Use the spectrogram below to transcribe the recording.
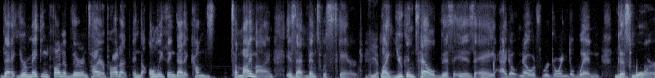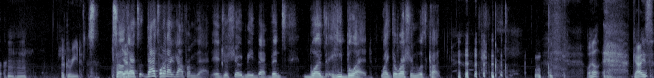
that you're making fun of their entire product and the only thing that it comes to my mind is that vince was scared Yep. like you can tell this is a i don't know if we're going to win this war hmm Agreed. so Yeah. that's that's Point. what I got from that. It just showed me that Vince was he bled like the Russian was cut. Well, guys,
